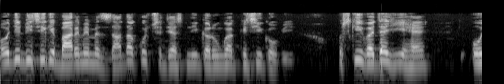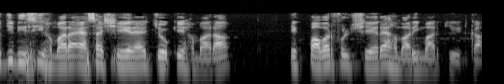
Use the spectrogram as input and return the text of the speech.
ओजीडीसी के बारे में मैं ज़्यादा कुछ सजेस्ट नहीं करूँगा किसी को भी। उसकी वजह यह है कि ओजीडीसी हमारा ऐसा शेयर है जो कि हमारा एक पावरफुल शेयर है हमारी मार्केट का।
